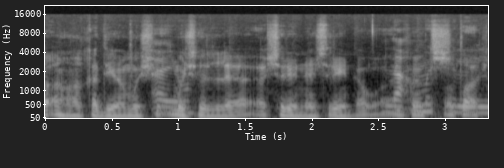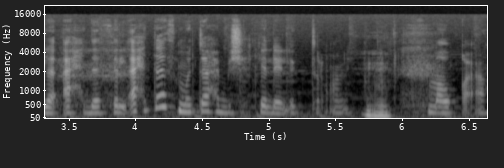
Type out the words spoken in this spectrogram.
آه قديمة مش أيوة. مش ال 2020 أو لا مش 2019 الأحدث الأحدث متاح بشكل. في موقعهم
